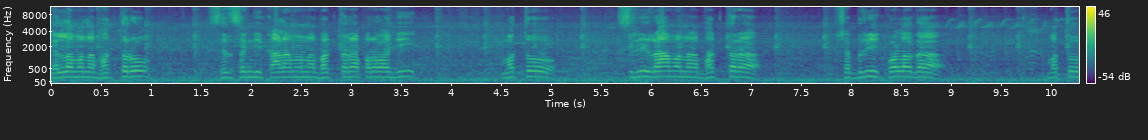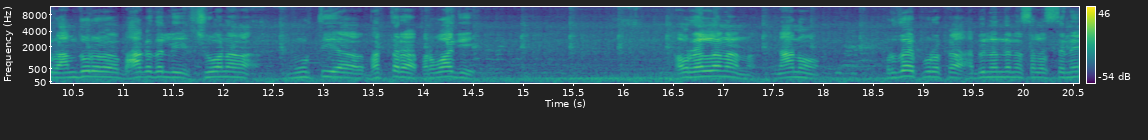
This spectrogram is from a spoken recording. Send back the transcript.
ಯಲ್ಲಮ್ಮನ ಭಕ್ತರು, ಸಿರಸಂಗಿ ಕಾಳಮ್ಮನ ಭಕ್ತರ ಪರವಾಗಿ ಮತ್ತು ಶ್ರೀರಾಮನ ಭಕ್ತರ ಶಬರಿ ಕೊಳ್ಳದ ಮತ್ತು ರಾಮದೂರ ಭಾಗದಲ್ಲಿ ಶಿವನ ಮೂರ್ತಿಯ ಭಕ್ತರ ಪರವಾಗಿ ಅವರೆಲ್ಲ ನಾನು ನಾನು ಹೃದಯಪೂರ್ವಕ ಅಭಿನಂದನೆ ಸಲ್ಲಿಸ್ತೇನೆ.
